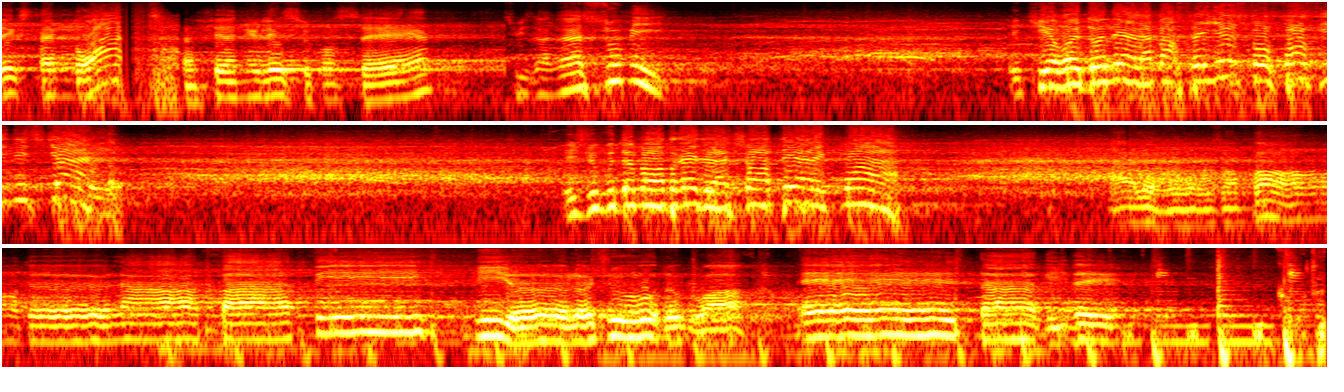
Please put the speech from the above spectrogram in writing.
d'extrême droite a fait annuler ce concert. Je suis un insoumis et qui ai redonné à la Marseillaise son sens initial. Et je vous demanderai de la chanter avec moi. Allons enfants de la patrie, le jour de gloire est arrivé. Contre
